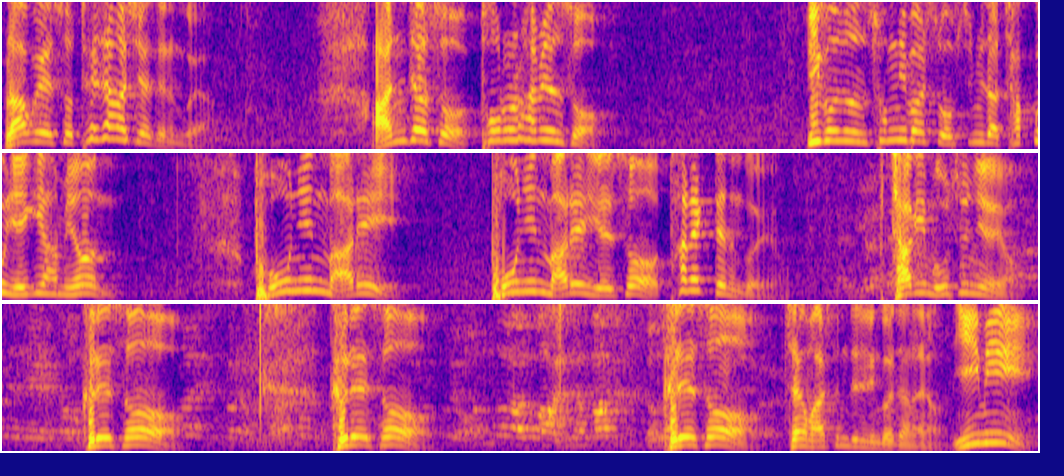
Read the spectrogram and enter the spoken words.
라고 해서 퇴장하셔야 되는 거야. 앉아서 토론하면서 이거는 성립할 수 없습니다. 자꾸 얘기하면 본인 말이 본인 말에 의해서 탄핵되는 거예요. 자기 모순이에요. 그래서 그래서 그래서 제가 말씀드리는 거잖아요. 이미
